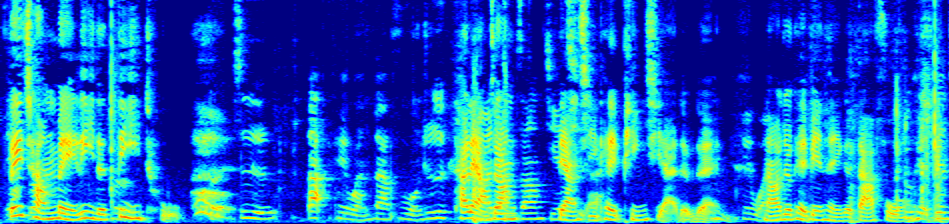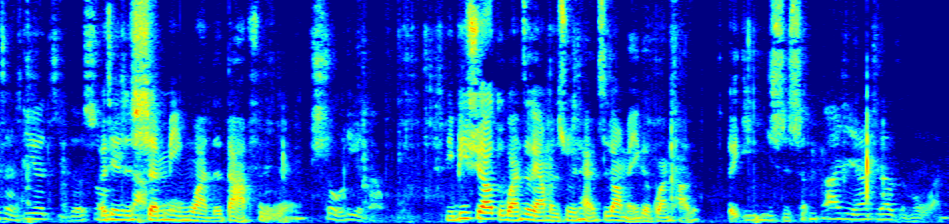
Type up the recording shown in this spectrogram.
非常美丽的地图。对，是大可以玩大富翁，就是它两张两集可以拼起来，对不对？嗯，可以玩，然后就可以变成一个大富翁，就可以变成第二集的，而且是神明玩的大富翁，狩猎大富翁。你必须要读完这两本书，你才知道每一个关卡的意义是什么，而且要知道怎么玩。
